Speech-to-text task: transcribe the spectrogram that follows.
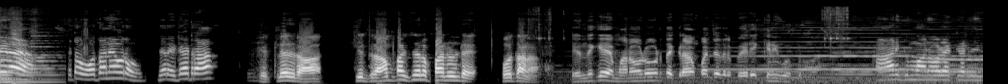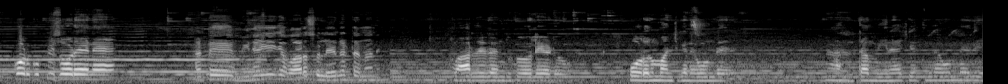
మీరా? ఎట్లా పోతానే ఎవరు? జర ఎటట్రా ఎట్లేదురా ఈ గ్రామ పంచాయతీలో పని ఉండే పోతానా? ఎందుకే మనోడు కొడితే గ్రామ పంచాయతీలో పేరు ఎక్కిని పోతున్నా? ఆనికి మనోడు ఎక్కడిది? కొడుకు పిసోడేనే అంటే మీనేక వారసులు లేనట్టేనా వారసుడు ఎందుకో లేడు. కోడలు మంచిగానే ఉండే. అంతా మీనా చేతిలో ఉండేది.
